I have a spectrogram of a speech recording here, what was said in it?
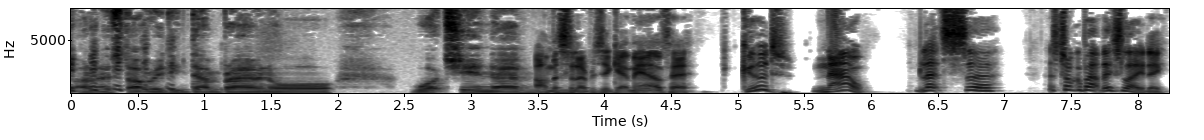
I don't know, start reading Dan Brown or watching. Um, I'm a celebrity. Get me out of here. Good. Now let's uh, let's talk about this lady.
